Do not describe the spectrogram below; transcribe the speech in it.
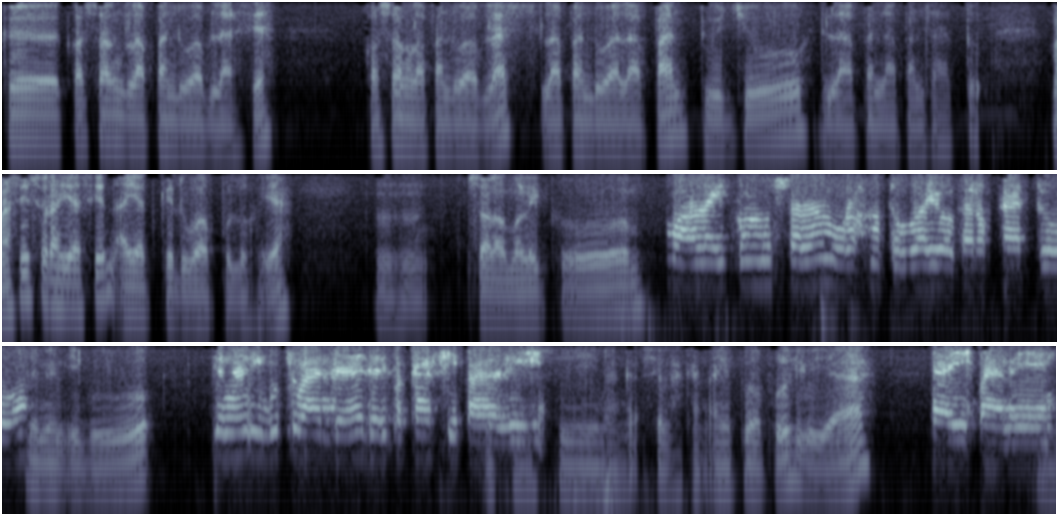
ke 0812 ya. 0812 828 7881. Masih surah Yasin ayat ke-20 ya. Hmm. Assalamualaikum. Waalaikumsalam warahmatullahi wabarakatuh. Dengan Ibu. Dengan Ibu Tuada dari Bekasi, Pak Ali. Bekasi, silahkan. Ayat 20, Ibu ya. Baik, Pak Ali.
